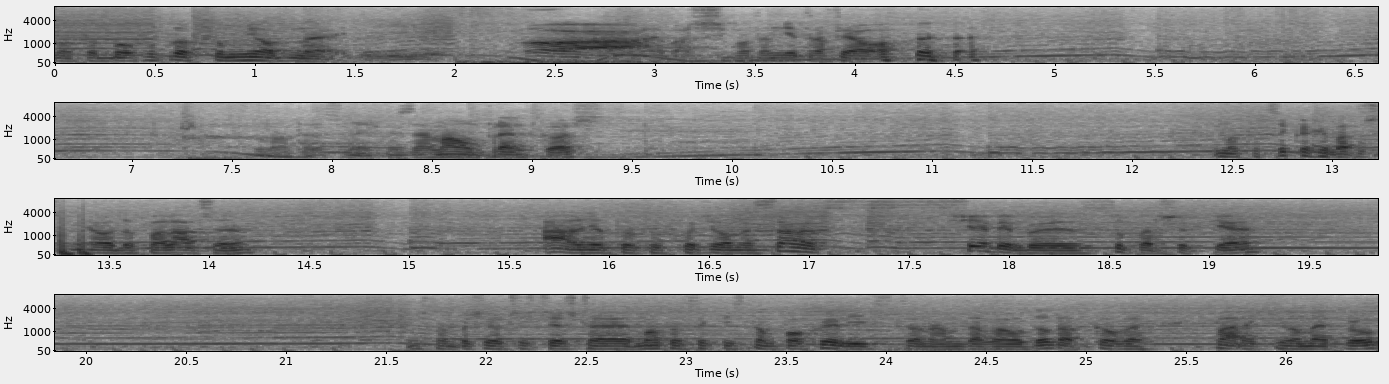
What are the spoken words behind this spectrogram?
no to było po prostu miodne i o, chyba się potem nie trafiało. No teraz mieliśmy za małą prędkość. Motocykle chyba też nie miały dopalaczy. Ale nie to tu wchodzi. One same z siebie były super szybkie. Można by się oczywiście jeszcze motocyklistą pochylić, co nam dawało dodatkowe parę kilometrów.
